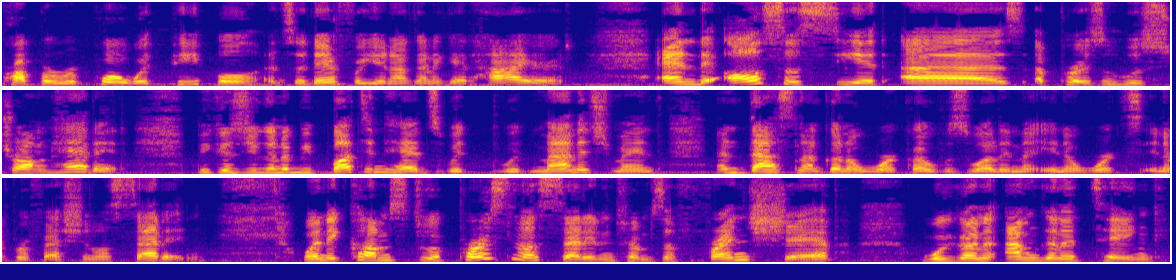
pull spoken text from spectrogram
proper rapport with people and so therefore you're not going to get hired and they also see it as a person who's strong-headed because you're going to be button heads with with management and that's not going to work out as well in a, in a works in a professional setting when it comes to a personal setting in terms of friendship we're going to i'm going to think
